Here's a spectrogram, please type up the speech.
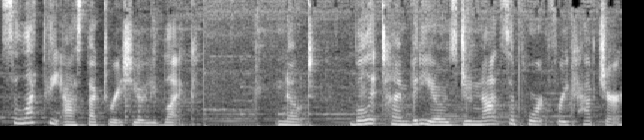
Select the aspect ratio you'd like. Note, bullet time videos do not support free capture.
